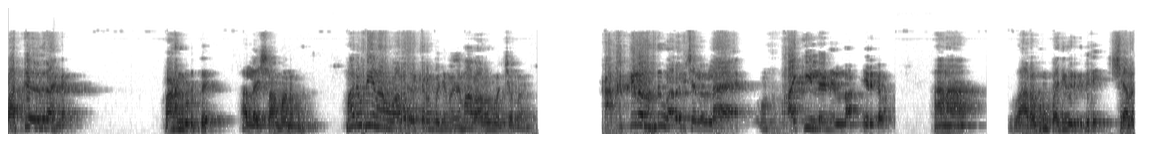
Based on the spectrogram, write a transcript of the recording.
பற்று எழுதுறாங்க. பணம் கொடுத்து அல்ல சாமானம் கொடுத்து. மறுபடியும் நான் வரவு வைக்கிறோம் கொஞ்சம் கொஞ்சமா வரவு வச்சிடுறாங்க. கணக்குல வந்து வரவு செலவுல ஒன்றும் பாக்கி இல்லைன்னு இல்லை இருக்கலாம். ஆனா வரவும் பதிவு இருக்குது செலவு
